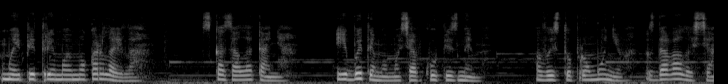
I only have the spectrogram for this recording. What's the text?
Ми підтримуємо Карлейла, сказала Таня, і битимемося вкупі з ним. Виступ румунів, здавалося,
